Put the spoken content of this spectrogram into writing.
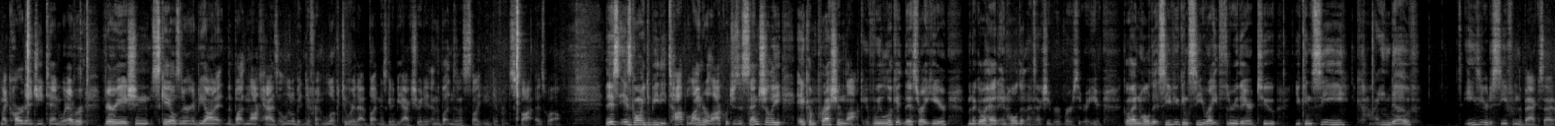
micarta G10 whatever variation scales that are going to be on it the button lock has a little bit different look to where that button is going to be actuated and the button's in a slightly different spot as well this is going to be the top liner lock which is essentially a compression lock if we look at this right here I'm going to go ahead and hold it let's actually reverse it right here go ahead and hold it see if you can see right through there too you can see kind of it's easier to see from the backside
